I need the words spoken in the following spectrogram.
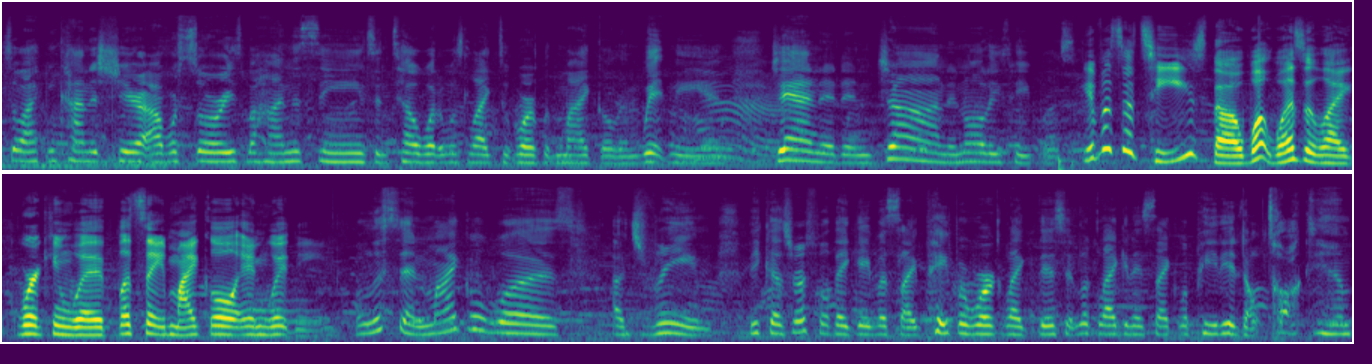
so I can kind of share our stories behind the scenes and tell what it was like to work with Michael and Whitney and Janet and John and all these people. Give us a tease though. What was it like working with, let's say, Michael and Whitney? Well, listen, Michael was a dream because first of all they gave us like paperwork like this it looked like an encyclopedia don't talk to him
